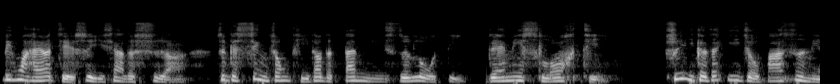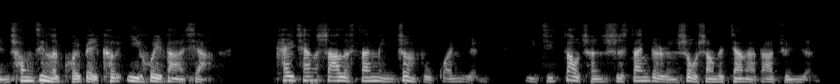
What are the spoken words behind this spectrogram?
另外还要解释一下的是啊，这个信中提到的丹尼斯落地 （Dennis Lorty） 是一个在一九八四年冲进了魁北克议会大厦，开枪杀了三名政府官员。以及造成十三个人受伤的加拿大军人，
